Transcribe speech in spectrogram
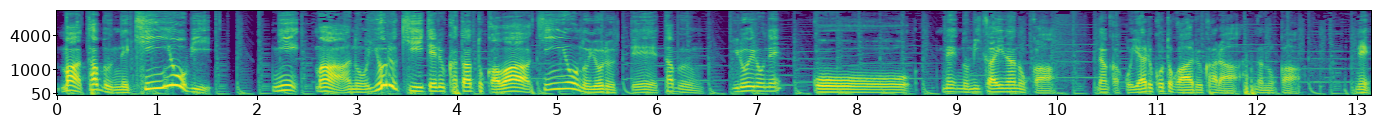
まあ多分ね金曜日にまああの夜聞いてる方とかは金曜の夜って多分いろいろねこうね飲み会なのかなんかこうやることがあるからなのかね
